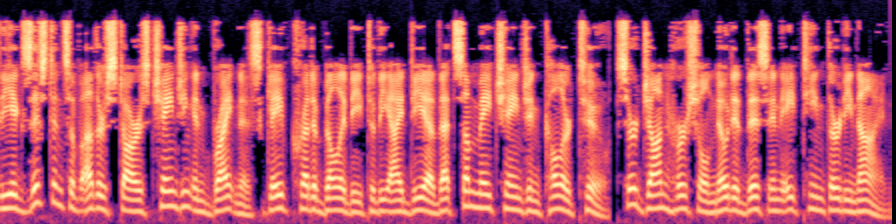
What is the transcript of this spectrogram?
The existence of other stars changing in brightness gave credibility to the idea that some may change in color too. Sir John Herschel noted this in 1839,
